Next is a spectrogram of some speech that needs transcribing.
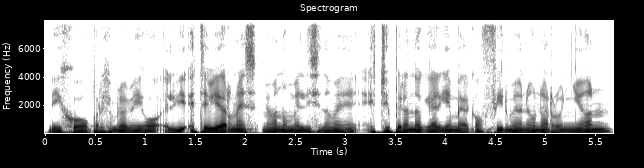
Me dijo, por ejemplo, me dijo, este viernes me manda un mail diciéndome, estoy esperando que alguien me confirme o no una reunión,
